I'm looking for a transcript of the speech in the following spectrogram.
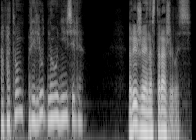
а потом прилюдно унизили?» Рыжая насторожилась.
